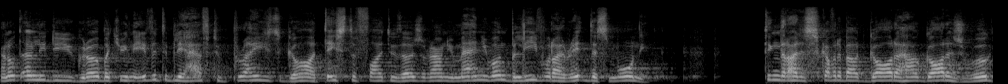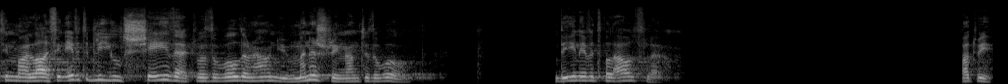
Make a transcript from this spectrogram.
And not only do you grow, but you inevitably have to praise God, testify to those around you. Man, you won't believe what I read this morning. Thing that I discovered about God or how God has worked in my life. Inevitably, you'll share that with the world around you, ministering unto the world. The inevitable outflow. But we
